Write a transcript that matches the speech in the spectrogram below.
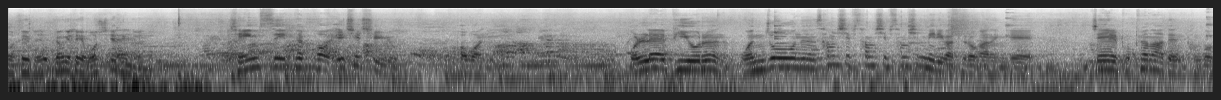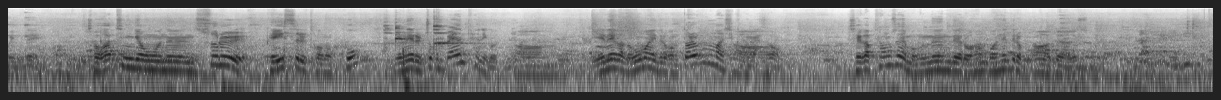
어 되게 뭐- 병이 되게 멋있게 생겼네 제임스 이 페퍼 1776 버번이. 원래 비율은 원조는 30, 30, 30ml가 들어가는 게 제일 보편화된 방법인데 저 같은 경우는 술을 베이스를 더 넣고 얘네를 조금 빼는 편이거든요. 아, 얘네가 너무 많이 들어가면 떫은 맛이 강해서 제가 평소에 먹는 대로 한번 해드려 볼게요. 아, 네 알겠습니다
